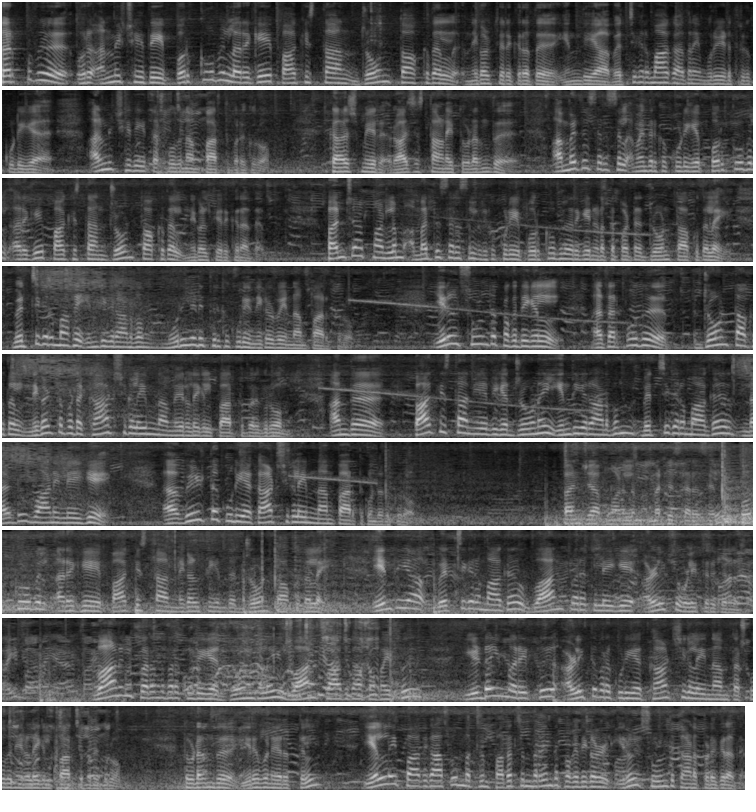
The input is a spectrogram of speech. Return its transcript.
தற்போது ஒரு அண்மை செய்தி. பொற்கோவில் அருகே பாகிஸ்தான் ட்ரோன் தாக்குதல் நிகழ்த்தியிருக்கிறது. இந்தியா வெற்றிகரமாக அதனை முறியடித்திருக்கக்கூடிய அண்மை செய்தியை தற்போது நாம் பார்த்து வருகிறோம். காஷ்மீர் ராஜஸ்தானை தொடர்ந்து அமிர்தசரஸில் அமைந்திருக்கக்கூடிய பொற்கோவில் அருகே பாகிஸ்தான் ட்ரோன் தாக்குதல் நிகழ்த்தியிருக்கிறது. பஞ்சாப் மாநிலம் அமிர்தசரஸில் இருக்கக்கூடிய பொற்கோவில் அருகே நடத்தப்பட்ட ட்ரோன் தாக்குதலை வெற்றிகரமாக இந்திய ராணுவம் முறியடித்திருக்கக்கூடிய நிகழ்வை நாம் பார்க்கிறோம். இருள் சூழ்ந்த பகுதியில் தற்போது ட்ரோன் தாக்குதல் நிகழ்த்தப்பட்ட காட்சிகளையும் நாம் நேரலையில் பார்த்து வருகிறோம். அந்த பாகிஸ்தான் ஏவிய ட்ரோனை இந்திய ராணுவம் வெற்றிகரமாக நடுவானிலேயே வீழ்த்தக்கூடிய காட்சிகளையும் நாம் பார்த்து கொண்டிருக்கிறோம். பஞ்சாப் மாநிலம் அமிர்தசரஸில் பொற்கோவில் அருகே பாகிஸ்தான் நிகழ்த்திய இந்த ட்ரோன் தாக்குதலை இந்தியா வெற்றிகரமாக வான்பரப்பிலேயே அழித்து ஒழித்திருக்கிறது. வானில் பறந்து வரக்கூடிய ட்ரோன்களை வான் பாதுகாப்பு அமைப்பு இடைமறித்து அழித்து வரக்கூடிய காட்சிகளை நாம் தற்போது நிலையில் பார்த்து வருகிறோம் தொடர்ந்து இரவு நேரத்தில் எல்லை பாதுகாப்பு மற்றும் பதற்றம் நிறைந்த பகுதிகள் இருள் சூழ்ந்து காணப்படுகிறது.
